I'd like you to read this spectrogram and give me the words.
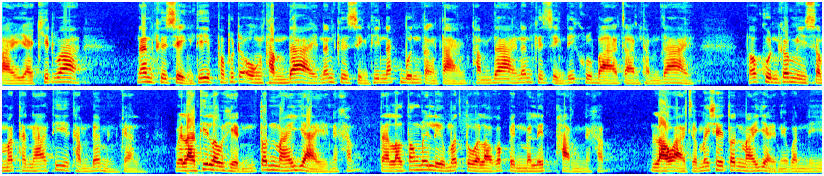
ไป อย่าคิดว่านั่นคือสิ่งที่พระพุทธองค์ทำได้ นั่นคือสิ่งที่นักบุญต่างๆทำได้ นั่นคือสิ่งที่ครูบาอาจารย์ทำได้ เพราะคุณก็มีสมรรถนะที่ทำได้เหมือนกัน เวลาที่เราเห็นต้นไม้ใหญ่นะครับ แต่เราต้องไม่ลืมว่าตัวเราก็เป็นเมล็ดพันธุ์นะครับ เราอาจจะไม่ใช่ต้นไม้ใหญ่ในวันนี้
